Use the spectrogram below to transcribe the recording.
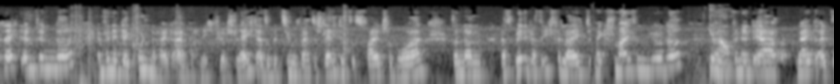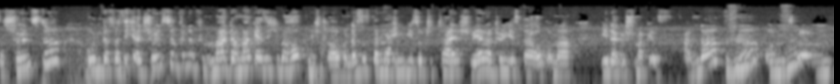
schlecht empfinde, empfindet der Kunde halt einfach nicht für schlecht. Also beziehungsweise schlecht ist das falsche Wort, sondern das Bild, was ich vielleicht wegschmeißen würde, genau. empfindet er vielleicht als das Schönste. Und das, was ich als Schönste empfinde, mag, da mag er sich überhaupt nicht drauf. Und das ist dann ja. irgendwie so total schwer. Natürlich ist da auch immer, jeder Geschmack ist anders. Mhm. Ne? Und mhm. ähm,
